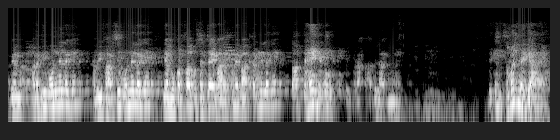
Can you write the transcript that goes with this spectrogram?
अभी हम अरबी बोलने लगे, अभी फारसी बोलने लगे, या मुकफ़ा मुसज्जा, इबारत में बात करने लगे तो आप कहेंगे तो बड़ा काबिल आदमी है। लेकिन समझ में क्या आया?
